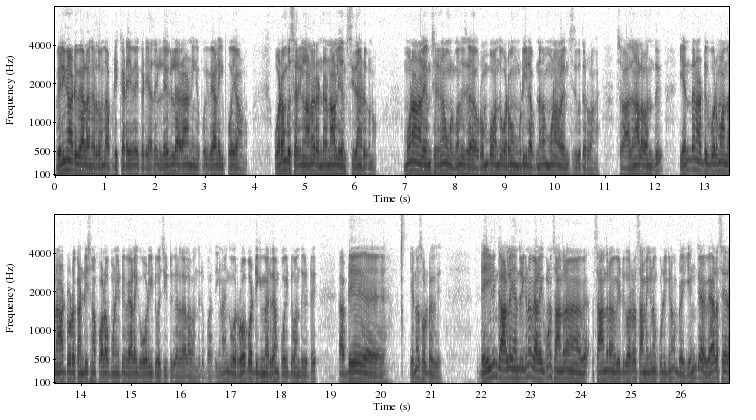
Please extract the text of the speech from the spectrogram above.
வெளிநாடு வேலைங்கிறது வந்து அப்படி கிடையவே கிடையாது. ரெகுலராக நீங்கள் போய் வேலைக்கு போய் ஆகணும். உடம்பு சரியில்லைனாலும் ரெண்டு நாள் எம்சி தான் எடுக்கணும். மூணாம் நாள் எம்சி எடுக்கணும் உங்களுக்கு வந்து ச- ரொம்ப வந்து உடம்பு முடியல அப்படின்னா தான் மூணாம் நாள் எம்சிக்கு தருவாங்க. ஸோ அதனால் வந்து எந்த நாட்டுக்கு போகிறோமோ அந்த நாட்டோட கண்டிஷனை ஃபாலோ பண்ணிவிட்டு வேலைக்கு ஓடிட்டு வச்சுட்டு இருக்கிறதால வந்துட்டு பார்த்தீங்கன்னா இங்கே ஒரு ரோபோட்டிக் மாதிரி தான் போயிட்டு வந்துக்கிட்டு அப்படியே என்ன சொல்கிறது டெய்லியும் காலைல எழுந்திரிக்கணும் வேலைக்கு போகணும் சாயந்தரம் சாயந்தரம் வீட்டுக்கு வரணும் சமைக்கணும் குளிக்கணும். இப்போ எங்கே வேலை செய்கிற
